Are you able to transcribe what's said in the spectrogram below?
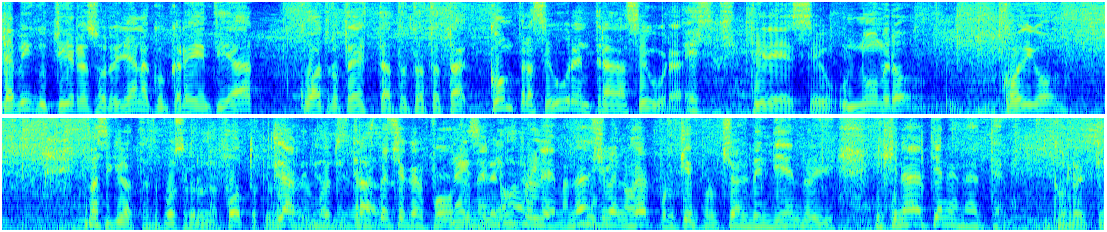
David Gutiérrez Orellana con cara de identidad 43 ta ta ta ta ta. Compra segura, entrada segura. Tienes un número, código Más siquiera te puedo sacar una foto. Que Claro, está vendiendo se entradas. puede sacar fotos, Nadie no hay ningún problema. Nadie se va a enojar, ¿por qué? Porque están vendiendo y, y que nada tiene, nada teme. Correcto.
